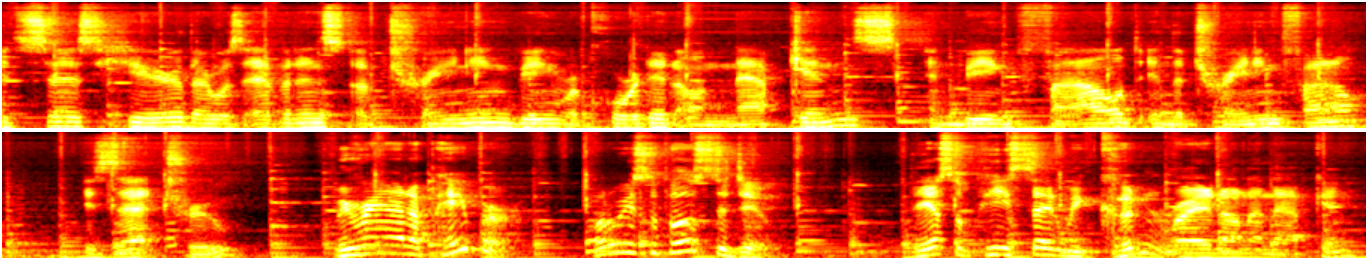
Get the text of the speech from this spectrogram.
It says here there was evidence of training being recorded on napkins and being filed in the training file. Is that true? We ran out of paper. What are we supposed to do? The SOP said we couldn't write it on a napkin.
